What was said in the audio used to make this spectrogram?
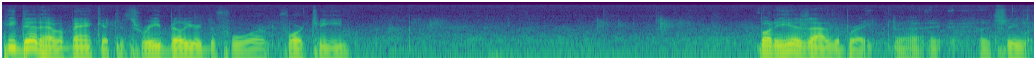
He did have a bank at the three, billiard the four, 14. But he is out of the break. Uh, let's see what.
